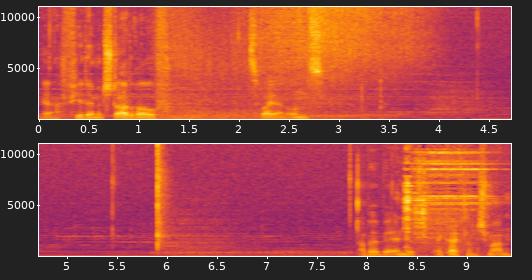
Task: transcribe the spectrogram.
Ja, 4 Damage da drauf. 2 an uns. Aber er beendet. Er greift noch nicht mal an.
